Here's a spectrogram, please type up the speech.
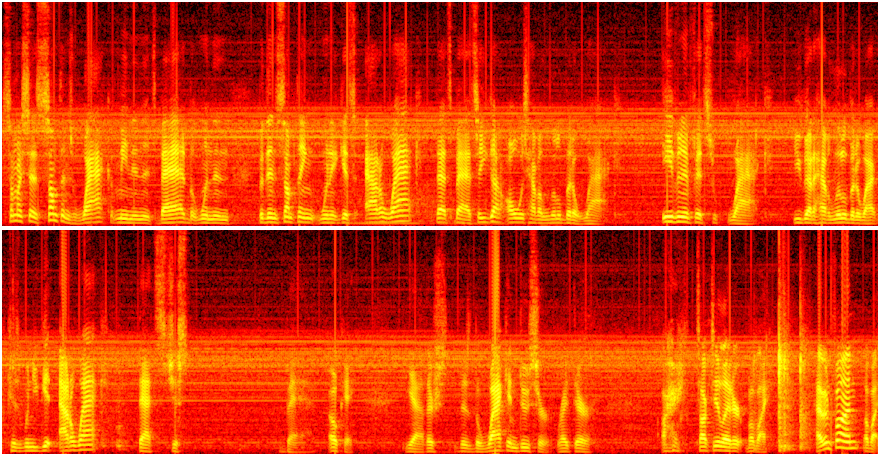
Somebody says something's whack, meaning it's bad, but when then, but then something when it gets out of whack, that's bad. So you got to always have a little bit of whack, even if it's whack. You got to have a little bit of whack because when you get out of whack, that's just bad. Okay. Yeah, there's there's the whack inducer right there. All right, talk to you later. Bye bye. Having fun. Bye bye.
